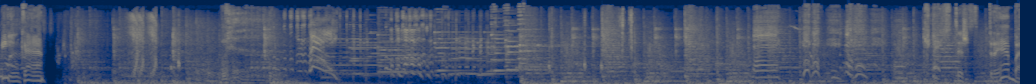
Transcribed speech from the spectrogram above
Білка. Це ж треба.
